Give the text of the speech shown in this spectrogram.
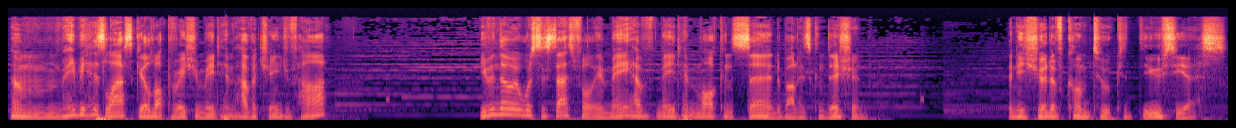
Hmm, maybe his last guilt operation made him have a change of heart? Even though it was successful, it may have made him more concerned about his condition. Then he should have come to Caduceus.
